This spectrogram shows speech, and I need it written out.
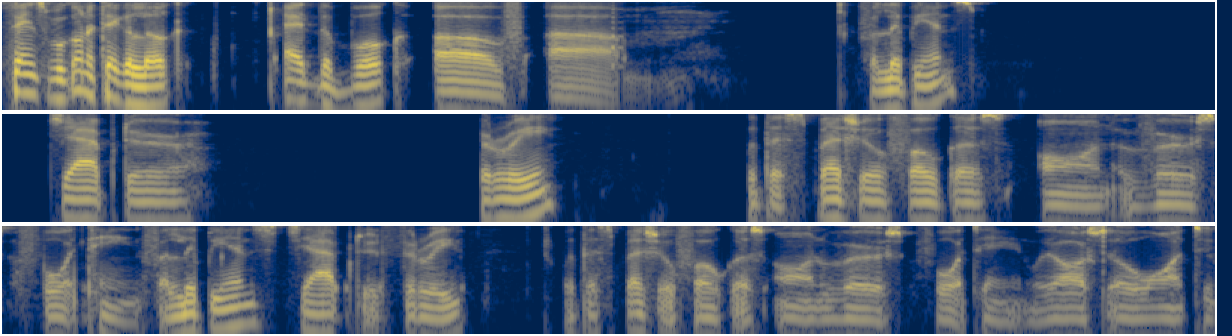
Saints, we're going to take a look at the book of um, Philippians, chapter 3, with a special focus on verse 14. Philippians, chapter 3, with a special focus on verse 14. We also want to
